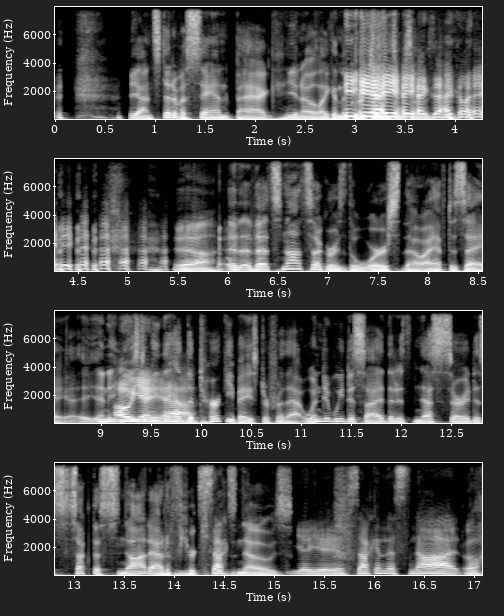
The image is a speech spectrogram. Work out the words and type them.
yeah, instead of a sandbag, you know, like in the yeah, yeah, yeah, exactly. yeah, and that snot sucker is the worst, though. I have to say. And it Oh, used yeah, to be they had the turkey baster for that. When did we decide that it's necessary to suck the snot out of your Suck- kid's nose? yeah, yeah, yeah. Sucking the snot Ugh.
